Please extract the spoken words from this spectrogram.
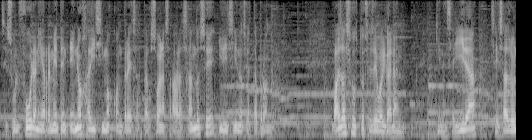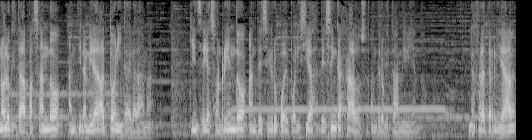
se sulfuran y arremeten enojadísimos contra esas personas abrazándose y diciéndose hasta pronto. Vaya susto se llevó el galán, quien enseguida se desayunó lo que estaba pasando ante la mirada atónita de la dama, quien seguía sonriendo ante ese grupo de policías desencajados ante lo que estaban viviendo. La fraternidad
